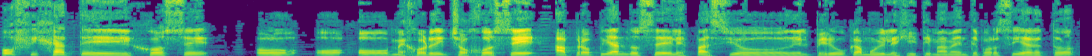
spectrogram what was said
Vos fíjate, José, o, o, mejor dicho, José apropiándose del espacio del Peruca, muy legítimamente, por cierto,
